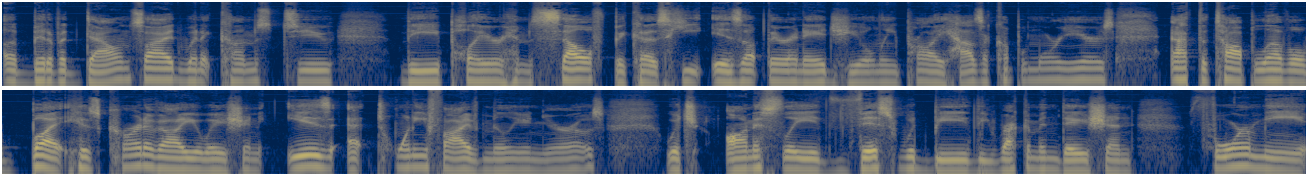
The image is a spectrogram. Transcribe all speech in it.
a bit of a downside when it comes to the player himself because he is up there in age. He only probably has a couple more years at the top level, but his current evaluation is at 25 million euros, which honestly, this would be the recommendation for me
